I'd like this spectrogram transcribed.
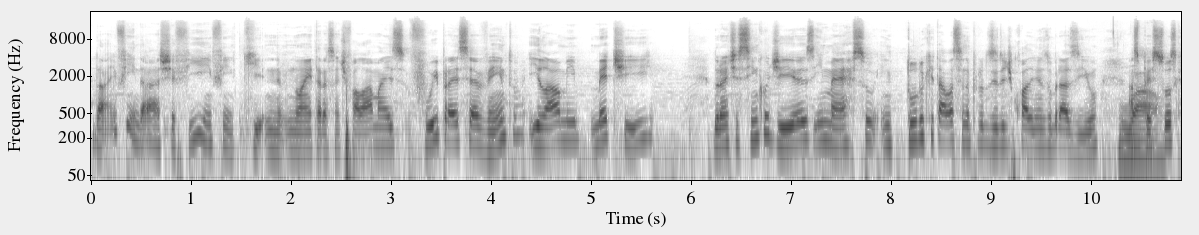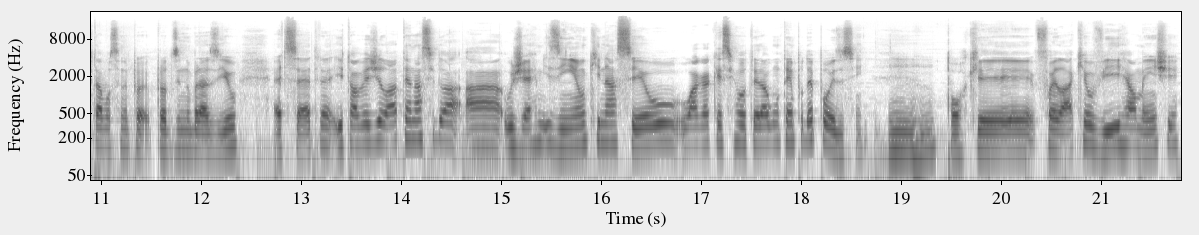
da enfim, da chefia, enfim, que não é interessante falar, mas fui pra esse evento e lá eu me meti durante cinco dias imerso em tudo que estava sendo produzido de quadrinhos no Brasil, as Uau. pessoas que estavam sendo pro- produzindo no Brasil, etc. E talvez de lá tenha nascido a- a- o germezinho que nasceu o HQ Sem Roteiro algum tempo depois, assim. Porque foi lá que eu vi realmente.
